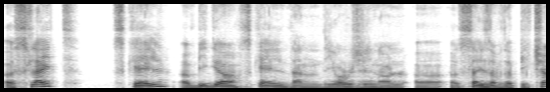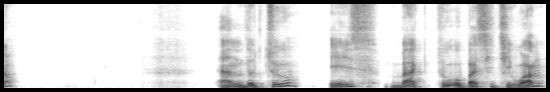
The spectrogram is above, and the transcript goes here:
a slight scale, a bigger scale than the original uh, size of the picture. And the 2 is back to opacity 1,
